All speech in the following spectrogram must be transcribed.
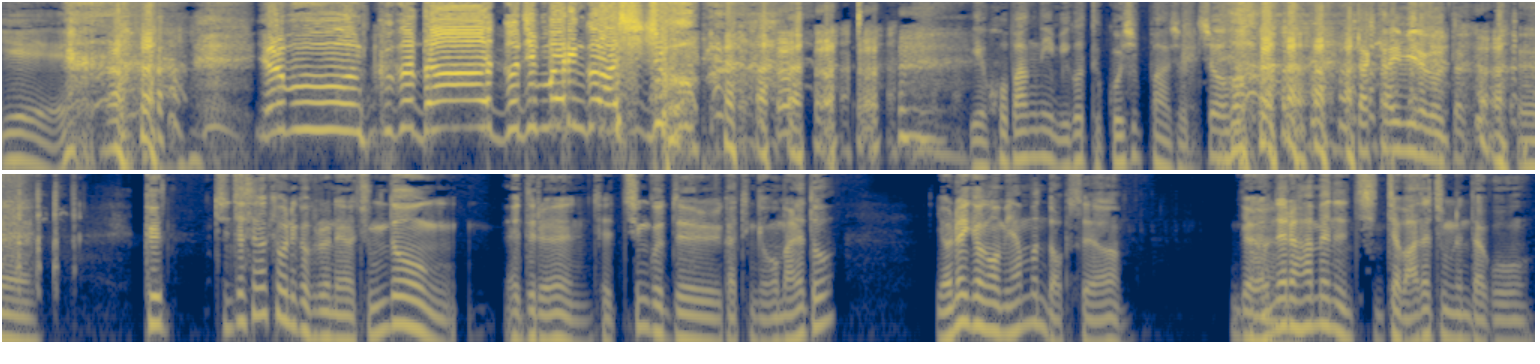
예. 여러분, 그거 다 거짓말인 거 아시죠? 예, 호박님 이거 듣고 싶어 하셨죠? 딱 타임이라고 딱. 예. 그 진짜 생각해보니까 그러네요. 중동 애들은 제 친구들 같은 경우만 해도 연애 경험이 한 번도 없어요. 그러니까 음. 연애를 하면은 진짜 맞아 죽는다고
